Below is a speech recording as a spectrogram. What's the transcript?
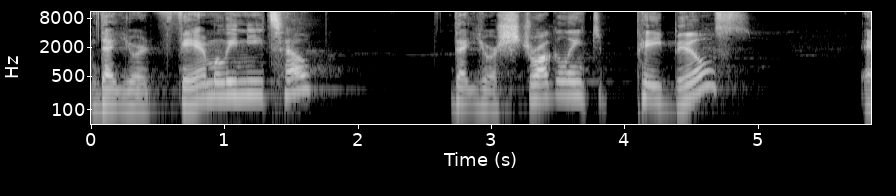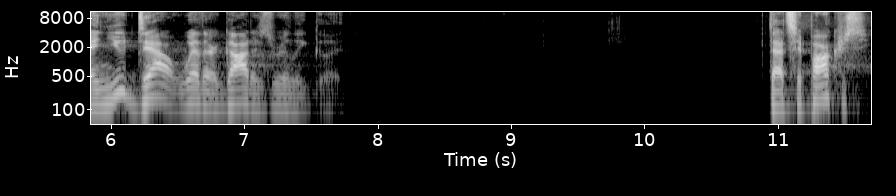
that your family needs help, that you're struggling to pay bills, and you doubt whether God is really good. That's hypocrisy.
